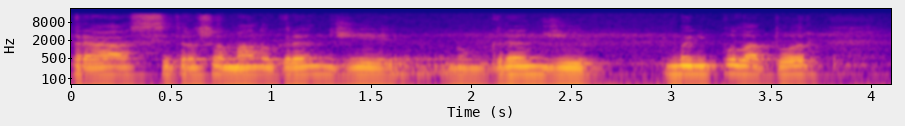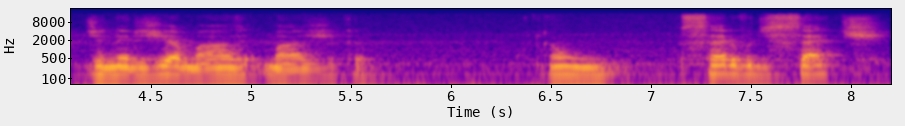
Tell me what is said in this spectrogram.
para se transformar no grande, num grande manipulador de energia mágica. É um servo de Sete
